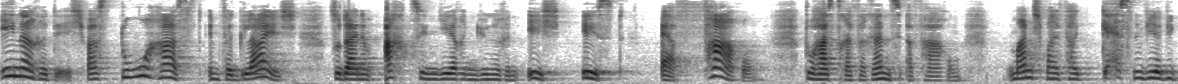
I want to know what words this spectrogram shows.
erinnere dich, was du hast im Vergleich zu deinem 18-jährigen jüngeren Ich ist Erfahrung. Du hast Referenzerfahrung. Manchmal vergessen wir, wie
